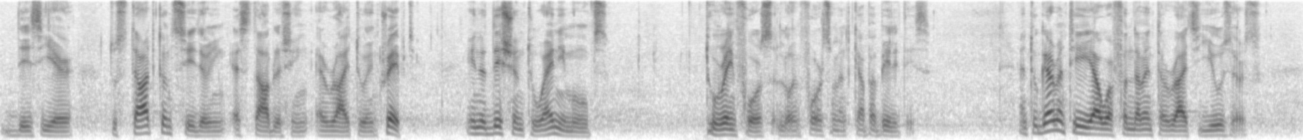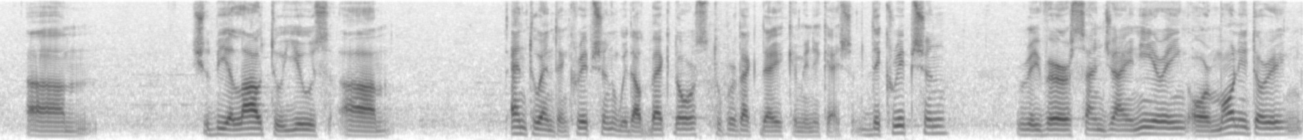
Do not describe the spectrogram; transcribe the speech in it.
this year, to start considering establishing a right to encrypt, in addition to any moves to reinforce law enforcement capabilities. And to guarantee our fundamental rights users um, should be allowed to use um, end-to-end um, -end encryption without backdoors to protect their communication. Decryption, reverse engineering or monitoring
